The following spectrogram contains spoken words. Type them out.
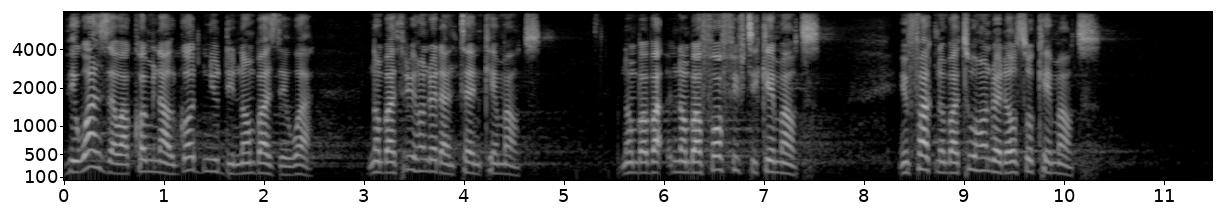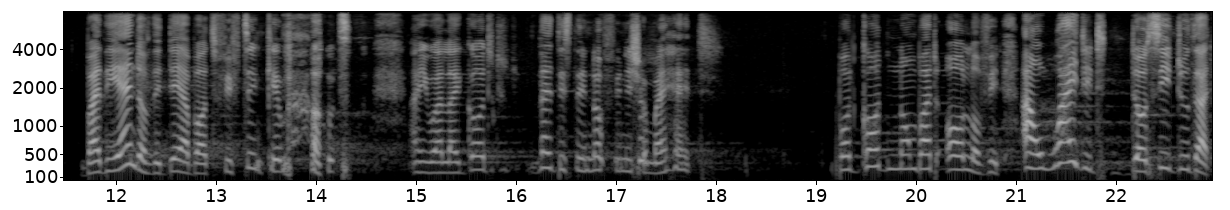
the ones that were coming out, God knew the numbers they were. Number 310 came out. Number, number 450 came out. In fact, number 200 also came out. By the end of the day, about 15 came out. And you were like, God, let this thing not finish on my head. But God numbered all of it. And why did, does He do that?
